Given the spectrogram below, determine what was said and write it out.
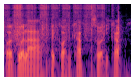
ขอตัวลาไปก่อนครับ สวัสดีครับ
